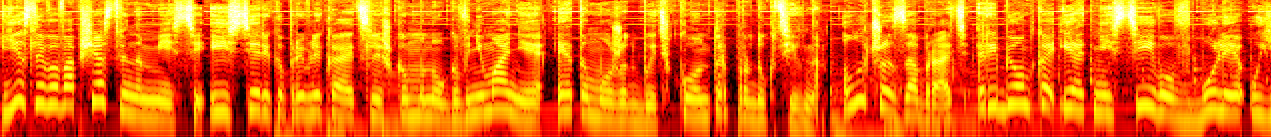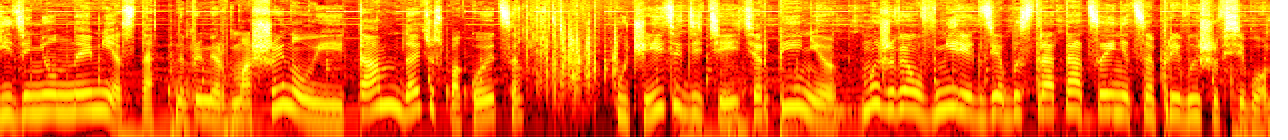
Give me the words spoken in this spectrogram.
Если вы в общественном месте и истерика привлекает слишком много внимания, это может быть контрпродуктивно. Лучше забрать ребенка и отнести его в более уединенное место, например, в машину, и там дать успокоиться. Учите детей терпению. Мы живем в мире, где быстрота ценится превыше всего.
